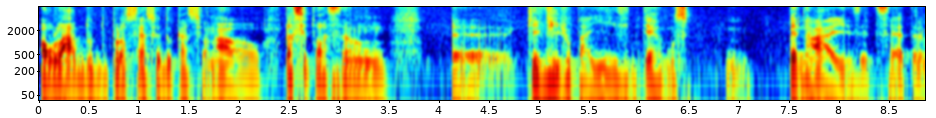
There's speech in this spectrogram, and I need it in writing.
ao lado do processo educacional, da situação eh, que vive o país em termos hum, penais, etc.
